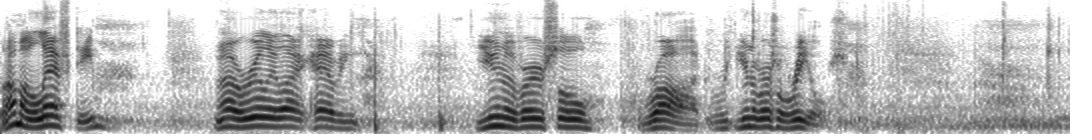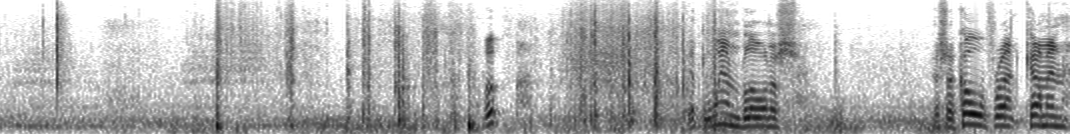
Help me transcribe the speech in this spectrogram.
I'm a lefty. And I really like having universal rod, universal reels. Whoop. Got the wind blowing us. There's a cold front coming.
